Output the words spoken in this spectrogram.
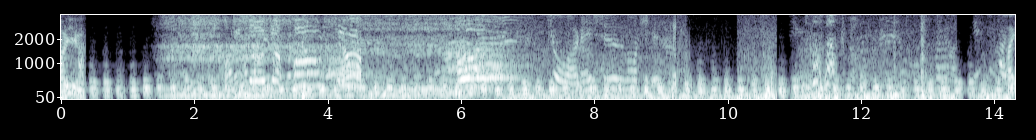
are you? 今日は練習の日ですね。はい、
